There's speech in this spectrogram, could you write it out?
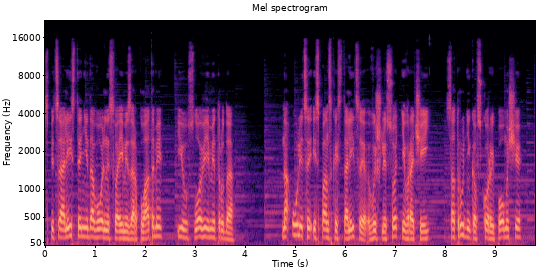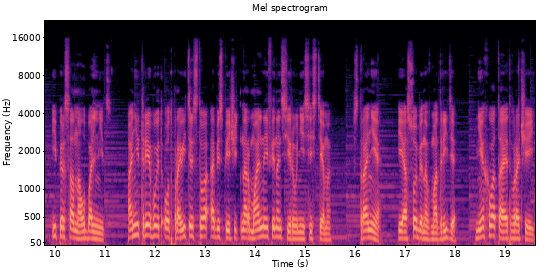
Специалисты недовольны своими зарплатами и условиями труда. На улицы испанской столицы вышли сотни врачей, сотрудников скорой помощи и персонал больниц. Они требуют от правительства обеспечить нормальное финансирование системы. В стране, и особенно в Мадриде, не хватает врачей.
